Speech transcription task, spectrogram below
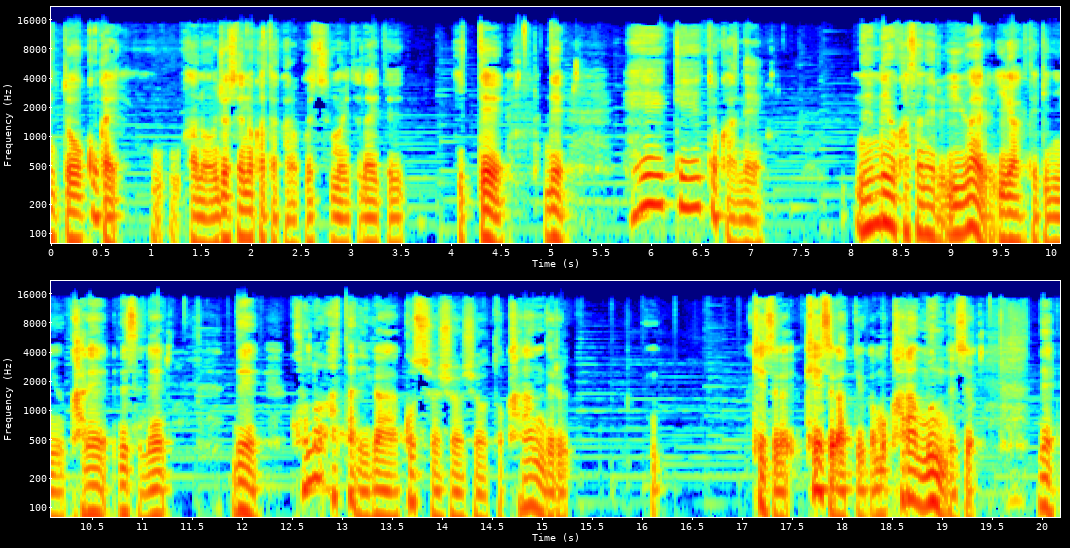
えっと、今回、あの、女性の方からご質問いただいていて、で、閉経とかね、年齢を重ねる、いわゆる医学的に言う加齢ですね。で、このあたりが骨粗鬆症と絡んでるケースが、ケースがっていうかもう絡むんですよ。で、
